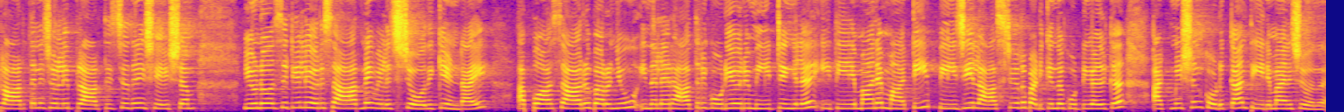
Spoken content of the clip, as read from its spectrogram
പ്രാർത്ഥന ചൊല്ലി പ്രാർത്ഥിച്ചതിന് ശേഷം യൂണിവേഴ്സിറ്റിയിലെ ഒരു സാറിനെ വിളിച്ച് ചോദിക്കുകയുണ്ടായി. അപ്പോൾ ആ സാറ് പറഞ്ഞു ഇന്നലെ രാത്രി കൂടിയ ഒരു മീറ്റിങ്ങിൽ ഈ തീരുമാനം മാറ്റി പി ജി ലാസ്റ്റ് ഇയർ പഠിക്കുന്ന കുട്ടികൾക്ക് അഡ്മിഷൻ കൊടുക്കാൻ തീരുമാനിച്ചു എന്ന്.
